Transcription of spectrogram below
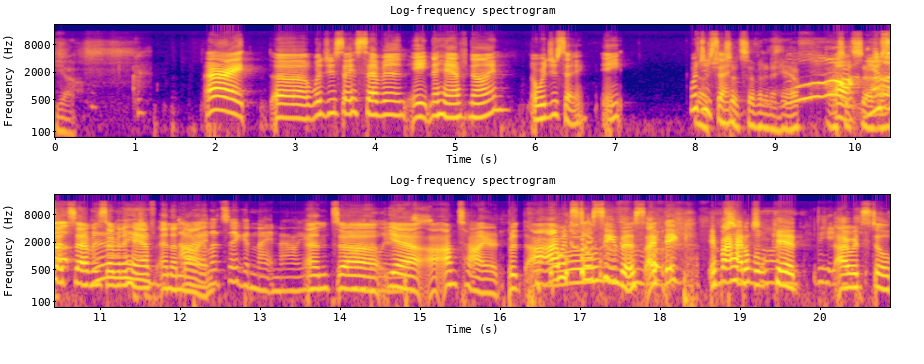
yeah, All right. Uh, what'd you say? Seven, eight and a half, nine, or what'd you say? Eight. What'd No, you she say? said seven and a half. oh, I said seven. you said seven, seven and a half, and a All right, nine. let's say goodnight now. Yeah. and uh, yeah, I- I'm tired, but I, I would still see this. I think if I had a little kid, I would still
